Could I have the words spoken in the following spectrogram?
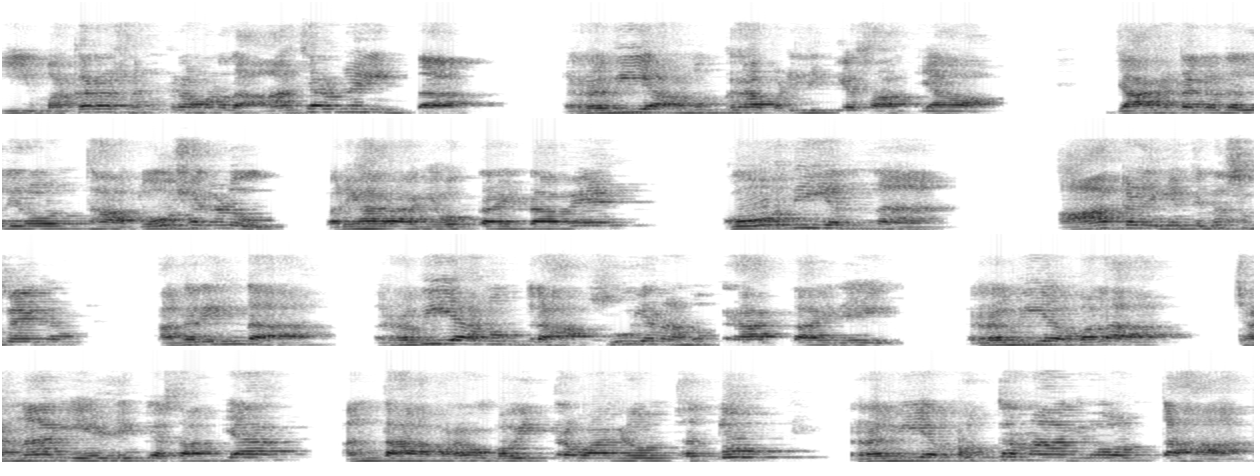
ಈ ಮಕರ ಸಂಕ್ರಮಣದ ಆಚರಣೆಯಿಂದ ರವಿಯ ಅನುಗ್ರಹ ಪಡಿಲಿಕ್ಕೆ ಸಾಧ್ಯ. ಜಾಗತಕದಲ್ಲಿರುವಂತಹ ದೋಷಗಳು ಪರಿಹಾರ ಆಗಿ ಹೋಗ್ತಾ ಇದ್ದಾವೆ. ಗೋಧಿಯನ್ನ ಆಕಳಿಗೆ ತಿನ್ನಿಸಬೇಕಂತ ಅದರಿಂದ ರವಿಯ ಅನುಗ್ರಹ, ಸೂರ್ಯನ ಅನುಗ್ರಹ ಆಗ್ತಾ ಇದೆ. ರವಿಯ ಬಲ ಚೆನ್ನಾಗಿ ಹೇಳಲಿಕ್ಕೆ ಸಾಧ್ಯ. ಅಂತಹ ಪರಮ ಪವಿತ್ರವಾಗಿರುವಂಥದ್ದು, ರವಿಯ ಪುತ್ರನಾಗಿರುವಂತಹ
